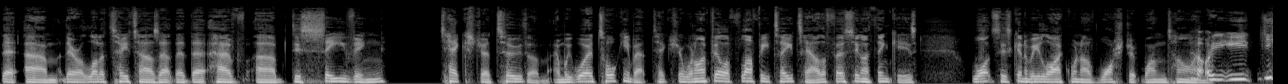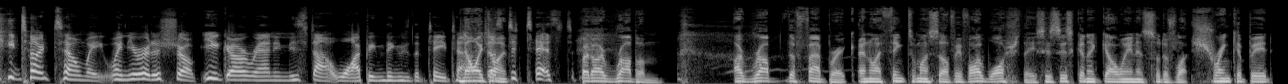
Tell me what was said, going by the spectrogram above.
that um, there are a lot of tea towels out there that have uh, deceiving texture to them. And we were talking about texture. When I feel a fluffy tea towel, the first thing I think is, what's this going to be like when I've washed it one time? Oh, you you don't tell me when you're at a shop, you go around and you start wiping things with a tea towel. No, I just don't. to test. but I rub them. I rub the fabric, and I think to myself, if I wash this, is this going to go in and sort of like shrink a bit?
